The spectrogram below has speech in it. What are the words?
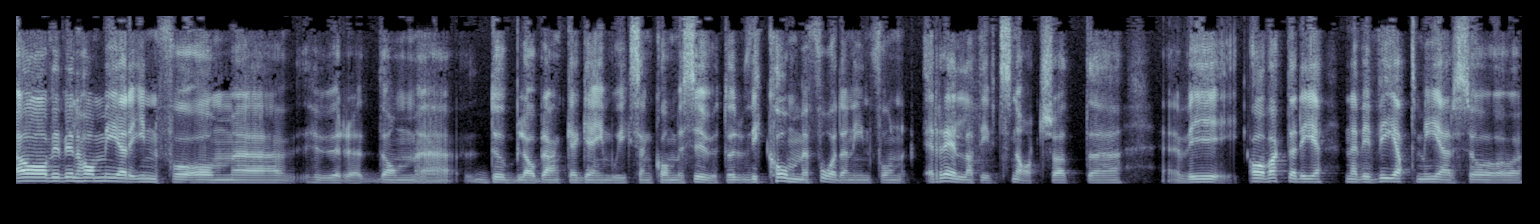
Ja, vi vill ha mer info om eh, hur de eh, dubbla och blanka gameweeksen kommer se ut. Och vi kommer få den infon relativt snart. Så att eh, vi avvaktar det. När vi vet mer så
